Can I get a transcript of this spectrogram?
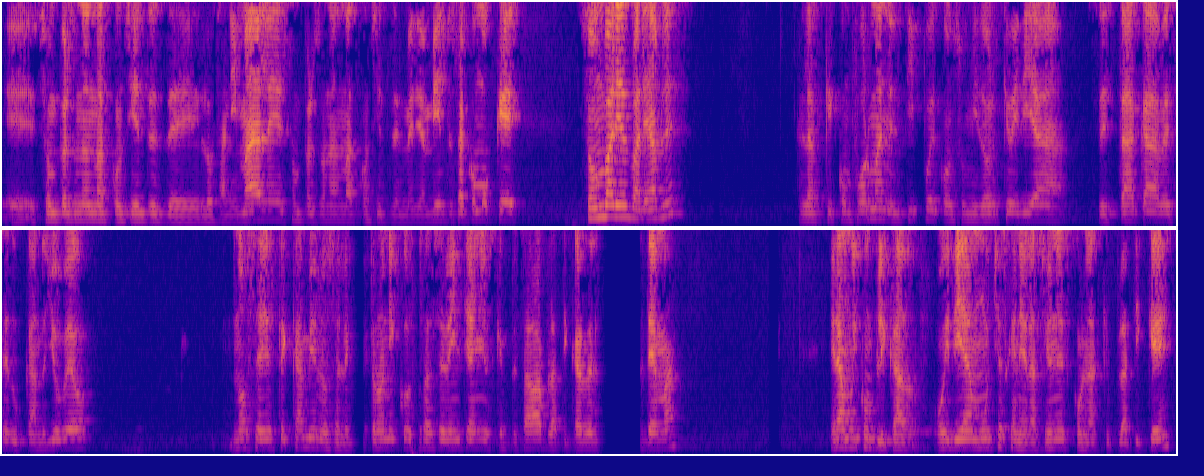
eh, son personas más conscientes de los animales, son personas más conscientes del medio ambiente, o sea, como que son varias variables las que conforman el tipo de consumidor que hoy día se está cada vez educando. Yo veo, no sé, este cambio en los electrónicos hace 20 años que empezaba a platicar del tema, era muy complicado. Hoy día muchas generaciones con las que platiqué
